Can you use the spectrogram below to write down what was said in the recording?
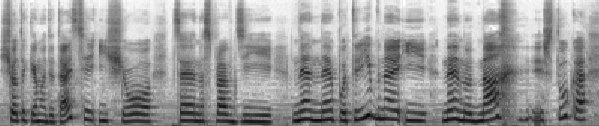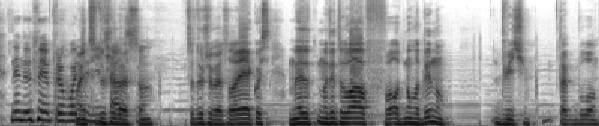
що таке медитація, і що це насправді не, не потрібна і не нудна штука, не нудне проводження Ой, це дуже часу. весело. Це дуже весело. Я якось медит- медитував одну годину двічі. Так було.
